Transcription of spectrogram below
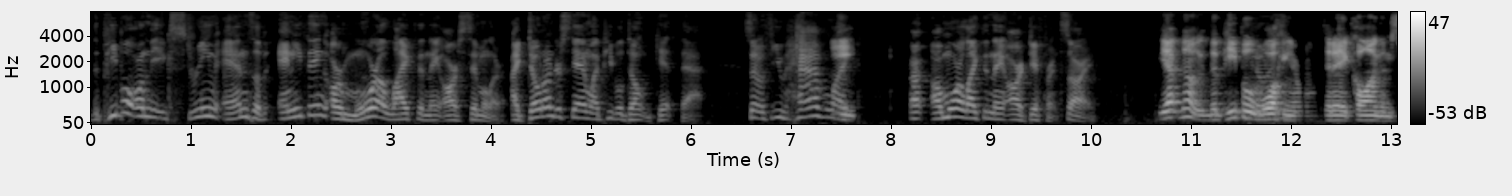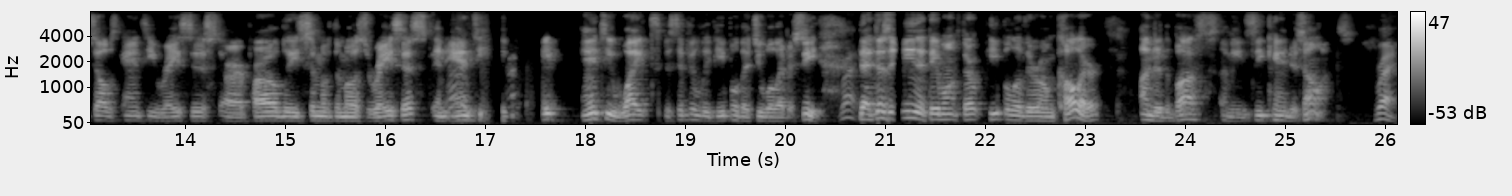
the people on the extreme ends of anything are more alike than they are similar. I don't understand why people don't get that. So if you have like mm. are, are more alike than they are different. Sorry. Yep, no, the people walking around today calling themselves anti-racist are probably some of the most racist and anti anti-white specifically people that you will ever see. Right. That doesn't mean that they won't throw people of their own color under the bus. I mean, see Candace Owens. Right.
